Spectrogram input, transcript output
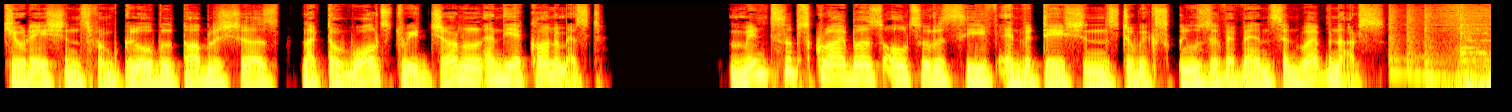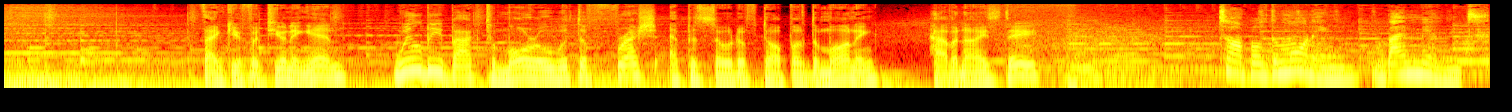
curations from global publishers like the Wall Street Journal and The Economist. Mint subscribers also receive invitations to exclusive events and webinars. Thank you for tuning in. We'll be back tomorrow with a fresh episode of Top of the Morning. Have a nice day. Top of the Morning by Mint.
